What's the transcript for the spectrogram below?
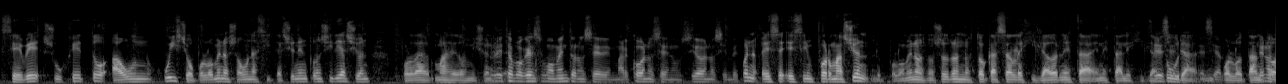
se ve sujeto a un juicio, o por lo menos a una citación en conciliación, por dar más de dos millones. Pero esto porque en su momento no se marcó, no se denunció, no se investigó. Bueno, esa, información, por lo menos nosotros nos toca ser legislador en esta, en esta legislatura, por lo tanto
